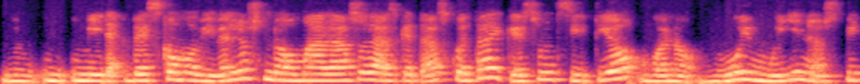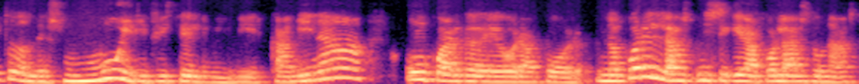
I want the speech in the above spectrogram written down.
mira, ves cómo viven los nómadas, o sea, es que te das cuenta de que es un sitio, bueno, muy, muy inhóspito, donde es muy difícil vivir. Camina un cuarto de hora por, no por el, ni siquiera por las dunas,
